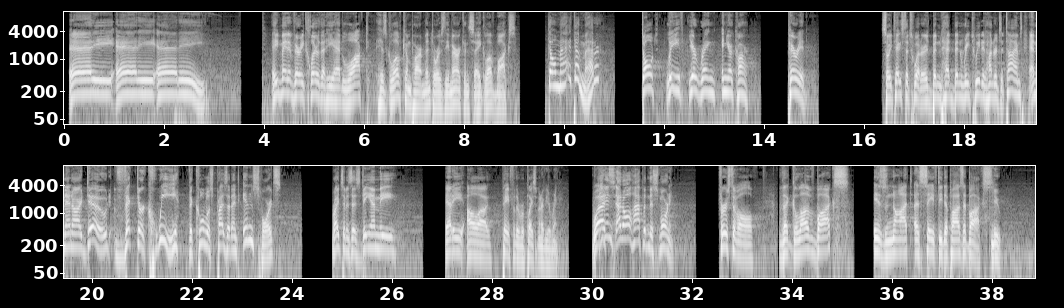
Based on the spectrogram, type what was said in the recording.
Eddie, Eddie, Eddie. He made it very clear that he had locked his glove compartment, or as the Americans say, glove box, don't ma- it doesn't matter. Don't leave your ring in your car. Period. So he takes to Twitter, had been, had been retweeted hundreds of times, and then our dude, Victor Cui, the coolest president in sports, writes him and says, DM me, Eddie, I'll uh, pay for the replacement of your ring. What? That all happened this morning. First of all, the glove box is not a safety deposit box. New.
